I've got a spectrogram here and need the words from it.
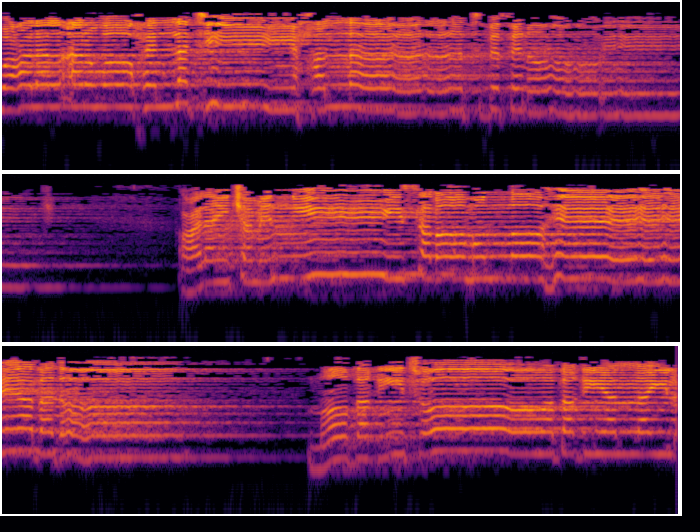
وعلى الأرواح التي حلت بفنائك. عليك مني سلام الله أبدا. ما بقيت وبقي الليل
